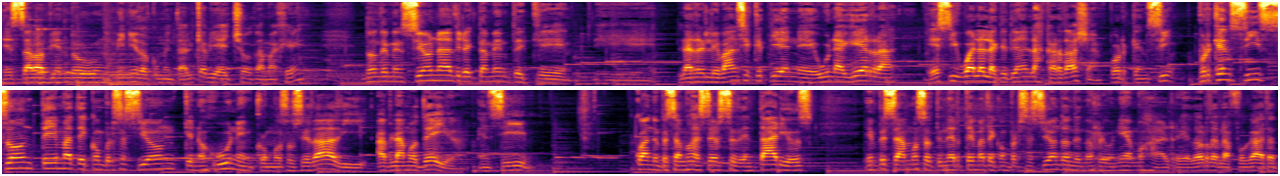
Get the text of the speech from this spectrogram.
estaba viendo un mini documental que había hecho Dama G, donde menciona directamente que eh, la relevancia que tiene una guerra es igual a la que tienen las Kardashian, porque en sí, porque en sí son temas de conversación que nos unen como sociedad y hablamos de ello. En sí, cuando empezamos a ser sedentarios, empezamos a tener temas de conversación donde nos reuníamos alrededor de la fogata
